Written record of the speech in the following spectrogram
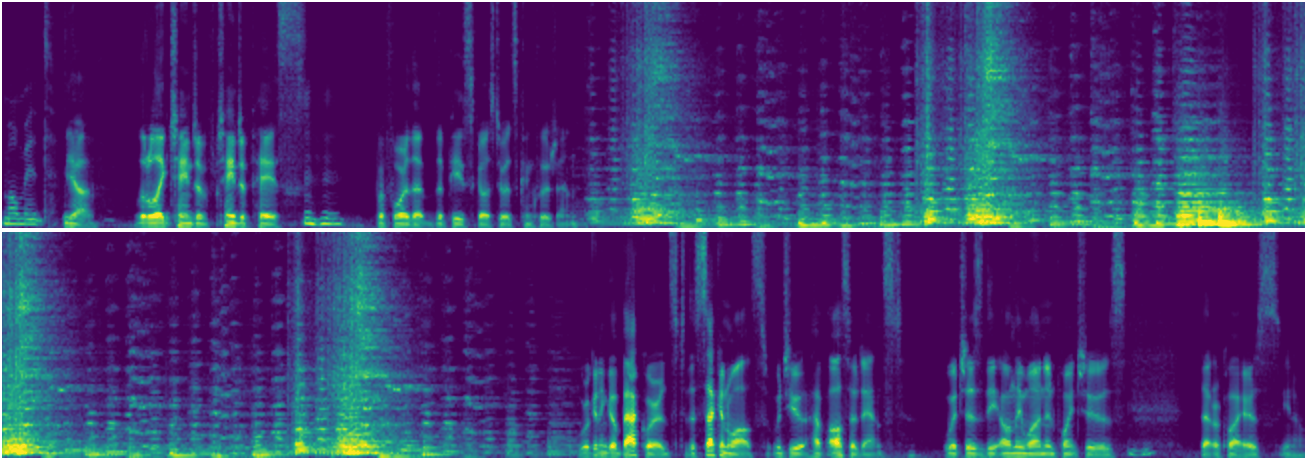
moment. yeah, a little like change of change of pace hmm before the the piece goes to its conclusion. Going to go backwards to the second waltz, which you have also danced, which is the only one in pointe shoes Mhm. that requires, you know,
